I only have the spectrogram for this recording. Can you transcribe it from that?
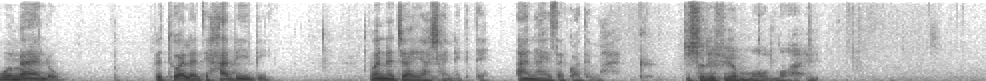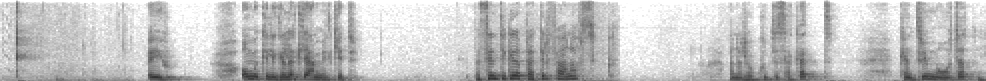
وماله. بتولدي حبيبي. وأنا جاي عشان كده أنا عايزه اقعد معاك تشرف يا أما والله. أيوه. أمك اللي قالت لي أعمل كده. بس أنت كده بتعترفي على نفسك. أنا لو كنت سكت كانت ريم موتتني.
